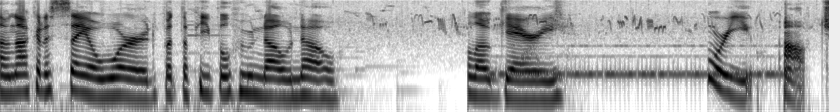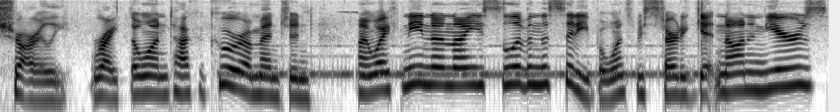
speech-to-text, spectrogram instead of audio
I'm not gonna say a word, but the people who know, know. Hello, Gary. Who are you? Oh, Charlie. Right, the one Takakura mentioned. My wife Nina and I used to live in the city, but once we started getting on in years...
